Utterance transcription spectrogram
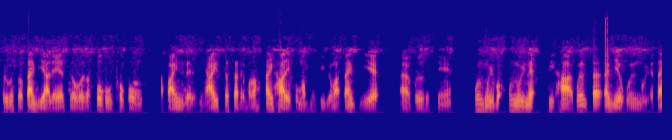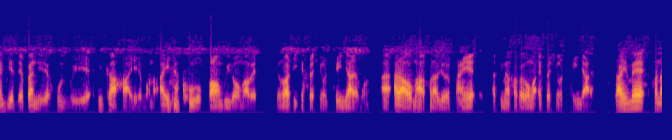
ဘယ်လိုလဲဆိုတော့တိုင်းပြည်ကလည်းကျွန်တော်တို့ပို့ကုန်ထုတ်ကုန်အပိုင်းတွေလည်းအများကြီးဆက်ဆက်တယ်ပေါ့နော်အဲ့ဟာတွေပုံမှာမူတည်ပြီးမှတိုင်းပြည်ရဲ့အဲဘယ်လိုဆိုရင်ဝင်ငွေပေါ့ဝင်ငွေနဲ့ဒီဟာဝင်တိုင်းပြည်ဝင်ငွေအတိုင်းပြည်တက်ပတ်နေတဲ့ဝင်ငွေရဲ့အဓိကဟာရဲ့ပေါ့နော်အဲ့ဒီတစ်ခုကိုပေါင်းပြီးတော့မှပဲ ကျွန်တော်တို့ကဒီ inflation ကိုထိန်းကြတယ်ပေါ့အဲအဲ့ဒါကိုမှခုနပြောတဲ့ဘဏ်ရဲ့အစီအမံခါခါကောမှ inflation ကိုထိန်းကြတယ်ဒါပေမဲ့ခုန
